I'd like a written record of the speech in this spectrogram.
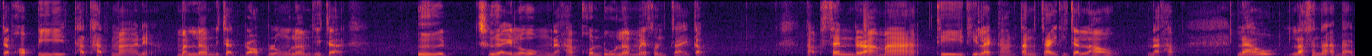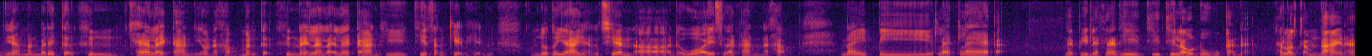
แต่พอปีถัดๆมาเนี่ยมันเริ่มที่จะดรอปลง เริ่มที่จะอืดเฉื่อยลงนะครับ คนดูเริ่มไม่สนใจกับกับเส้นดราม่าที่ที่รายการตั้งใจที่จะเล่านะครับ แล้วลักษณะแบบนี้มันไม่ได้เกิดขึ้นแค่รายการเดียวนะครับ มันเกิดขึ้นในหลาย ๆ รายการที่ที่สังเกตเห็น ผมยกตัวอย่างอย่างเช่น uh, The Voice ละกันนะครับ ในปีแรก ๆอะ่ะ ในปีแรกๆที่ที่ที่เราดูกันอะถ้าเราจำได้นะ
